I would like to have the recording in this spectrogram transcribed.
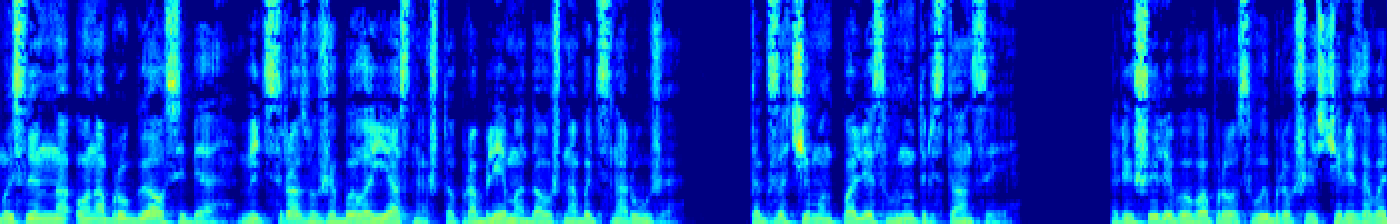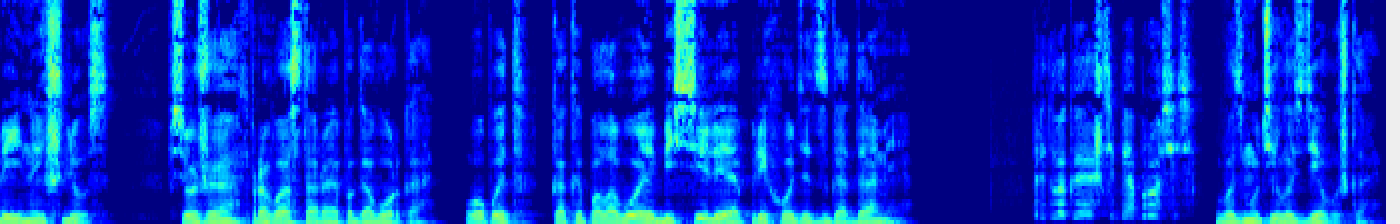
Мысленно он обругал себя, ведь сразу же было ясно, что проблема должна быть снаружи. Так зачем он полез внутрь станции? Решили бы вопрос, выбравшись через аварийный шлюз. Все же права старая поговорка. Опыт, как и половое бессилие, приходит с годами. «Предлагаешь тебя бросить?» – возмутилась девушка.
